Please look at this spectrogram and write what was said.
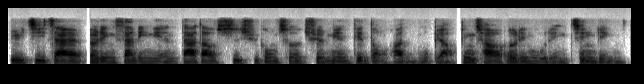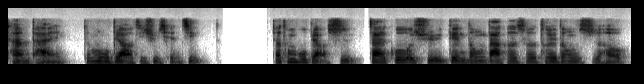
预计在二零三零年达到市区公车全面电动化的目标，并朝二零五零近零碳排的目标继续前进。交通部表示，在过去电动大客车推动的时候，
